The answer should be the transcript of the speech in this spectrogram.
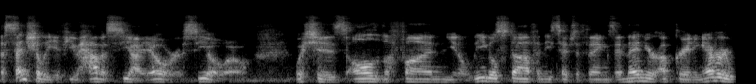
essentially if you have a CIO or a COO, which is all the fun, you know, legal stuff and these types of things, and then you're upgrading everyone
